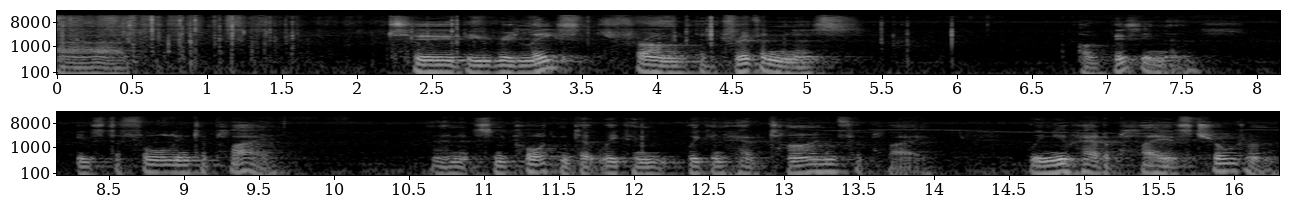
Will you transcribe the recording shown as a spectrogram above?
uh, to be released from the drivenness of busyness is to fall into play. And it's important that we can, we can have time for play. We knew how to play as children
